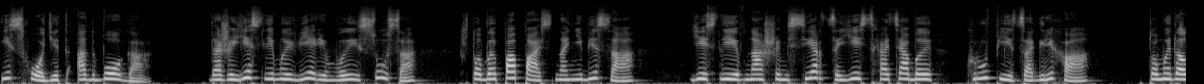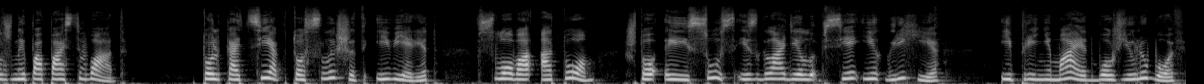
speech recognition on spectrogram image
исходит от Бога. Даже если мы верим в Иисуса, чтобы попасть на небеса, если в нашем сердце есть хотя бы крупица греха, то мы должны попасть в ад. Только те, кто слышит и верит в слово о том, что Иисус изгладил все их грехи и принимает Божью любовь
